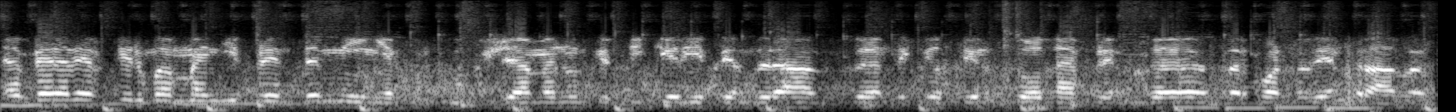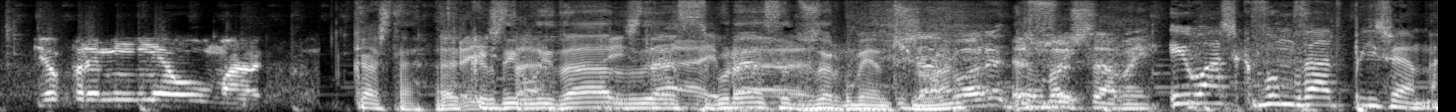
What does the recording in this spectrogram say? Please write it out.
A Vera deve ter uma mãe diferente da minha, porque o pijama nunca ficaria pendurado durante aquele tempo todo à frente da, da porta de entrada. Eu, para mim, é o Marco. Cá está. A está, credibilidade, aí está, a segurança dos argumentos, Já não é? agora, As também, pessoas sabem. Eu acho que vou mudar de pijama.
